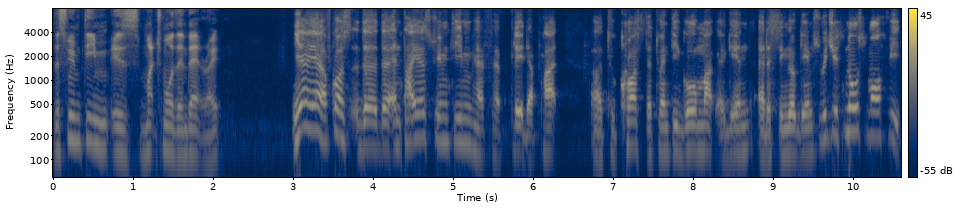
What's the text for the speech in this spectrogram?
the swim team is much more than that, right? Yeah, yeah, of course. The the entire swim team have, have played their part uh, to cross the 20 goal mark again at a single games, which is no small feat,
